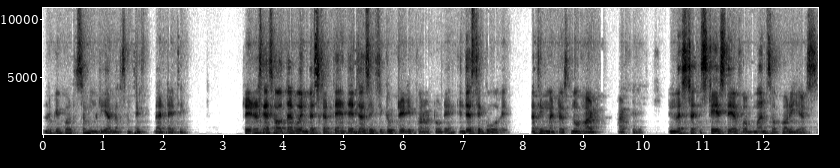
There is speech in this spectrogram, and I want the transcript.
looking for some real love, something that I think. Traders ऐसा होता है वो invest करते हैं they just execute trade in one or two day and just they go away. Nothing matters. No hard hard feeling. Investor stays there for months or for years.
